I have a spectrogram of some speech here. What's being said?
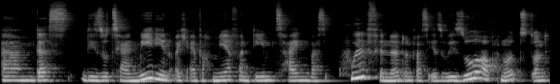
Ähm, dass die sozialen Medien euch einfach mehr von dem zeigen, was ihr cool findet und was ihr sowieso auch nutzt und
